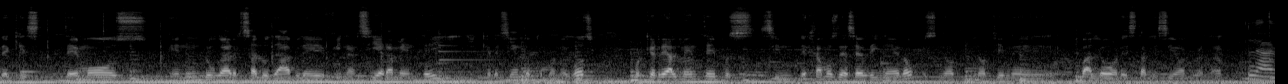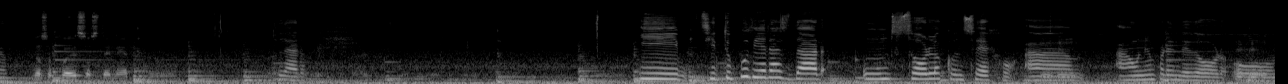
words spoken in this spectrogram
de que estemos en un lugar saludable financieramente y, creciendo como negocio. Porque realmente, pues, si dejamos de hacer dinero, pues no, no tiene valor esta misión, ¿verdad? Claro. No se puede sostener. Claro. Y si tú pudieras dar un solo consejo a, a un emprendedor o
